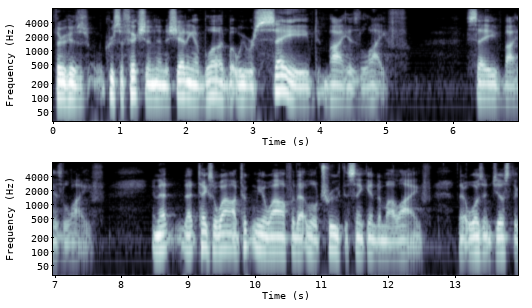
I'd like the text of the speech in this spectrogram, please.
Through his crucifixion and the shedding of blood, but we were saved by his life. Saved by his life. And that, that takes a while. It took me a while for that little truth to sink into my life that it wasn't just the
